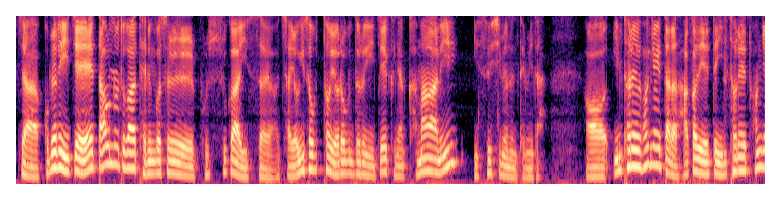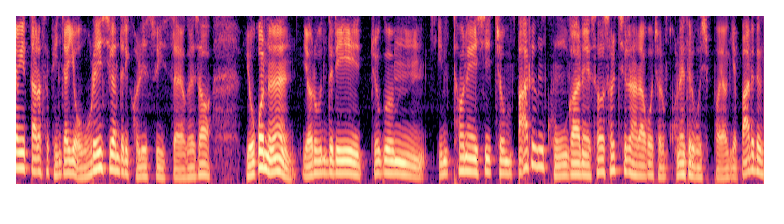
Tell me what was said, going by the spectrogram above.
자, 그러면 이제 다운로드가 되는 것을 볼 수가 있어요. 자, 여기서부터 여러분들은 이제 그냥 가만히 있으시면 됩니다. 어, 인터넷 환경에 따라 아까 얘기했던 인터넷 환경에 따라서 굉장히 오랜 시간들이 걸릴 수 있어요. 그래서 요거는 여러분들이 조금 인터넷이 좀 빠른 공간에서 설치를 하라고 저는 권해드리고 싶어요. 이게 빠르게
